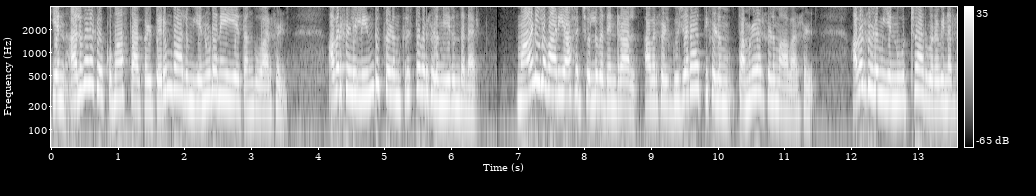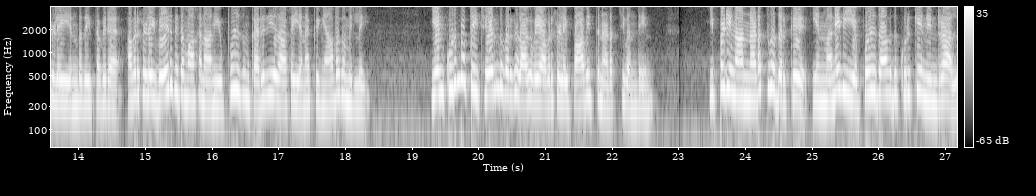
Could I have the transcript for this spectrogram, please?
என் அலுவலக குமாஸ்தாக்கள் பெரும்பாலும் என்னுடனேயே தங்குவார்கள். அவர்களில் இந்துக்களும் கிறிஸ்தவர்களும் இருந்தனர். மாநில வாரியாக சொல்லுவதென்றால் அவர்கள் குஜராத்திகளும் தமிழர்களும் ஆவார்கள். அவர்களும் என் உற்றார் உறவினர்களே என்பதை தவிர அவர்களை வேறு விதமாக நான் எப்பொழுதும் கருதியதாக எனக்கு ஞாபகம் இல்லை என் குடும்பத்தைச் சேர்ந்தவர்களாகவே அவர்களை பாவித்து நடத்தி வந்தேன். இப்படி நான் நடத்துவதற்கு என் மனைவி எப்பொழுதாவது குறுக்கே நின்றால்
